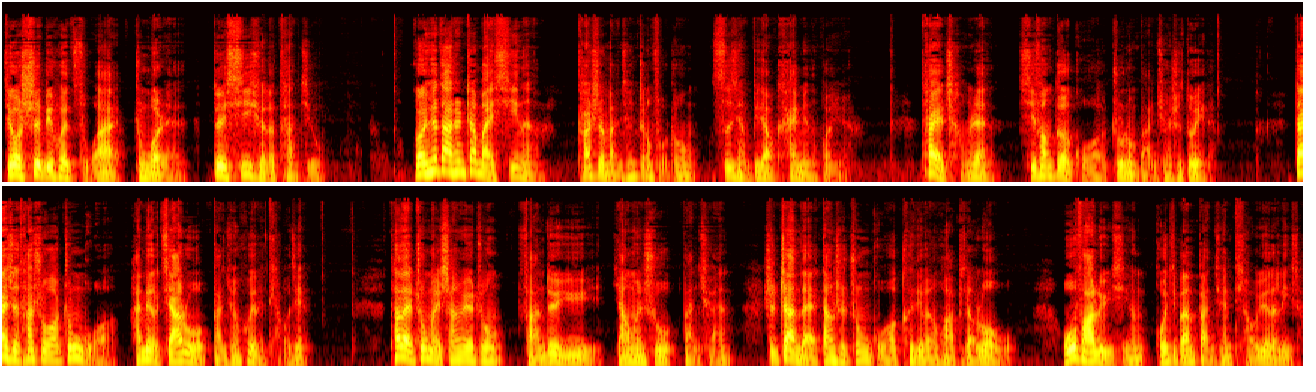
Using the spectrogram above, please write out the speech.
结果势必会阻碍中国人对西学的探究。管学大臣张百熙呢，他是晚清政府中思想比较开明的官员，他也承认西方各国注重版权是对的，但是他说中国还没有加入版权会的条件。他在中美商约中反对予以洋文书版权，是站在当时中国科技文化比较落伍，无法履行国际版版权条约的立场。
